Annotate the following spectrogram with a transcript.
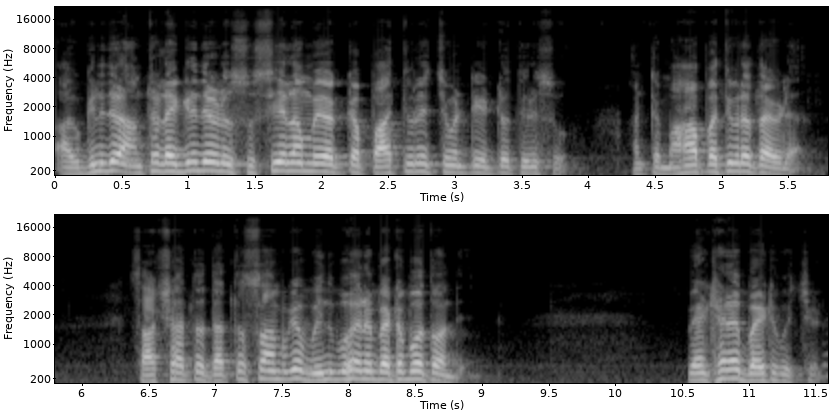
అగ్నిదేవుడు అంతటి అగ్నిదేవుడు సుశీలమ్మ యొక్క పాతివ్రత్యం అంటే ఏంటో తెలుసు. అంటే మహాపతివ్రత ఆవిడ. సాక్షాత్తు దత్తస్వామిగా విందుభోజనం పెట్టబోతోంది. వెంటనే బయటకు వచ్చాడు.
